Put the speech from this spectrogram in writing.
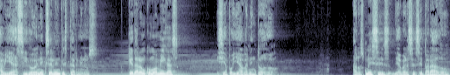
había sido en excelentes términos. Quedaron como amigas y se apoyaban en todo. A los meses de haberse separado,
